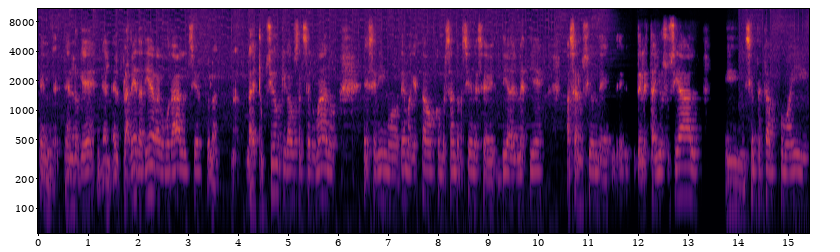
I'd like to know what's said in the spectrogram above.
en, lo que es el, planeta Tierra como tal, ¿cierto? La, destrucción que causa el ser humano, ese mismo tema que estábamos conversando recién, ese día del mes 10, hace alusión del estallido social, y siempre estamos como ahí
